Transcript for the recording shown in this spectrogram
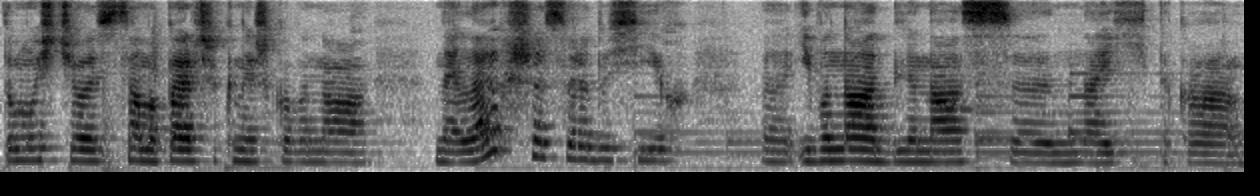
тому що саме перша книжка вона найлегша серед усіх, е, і вона для нас е, най така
